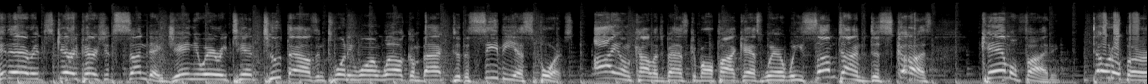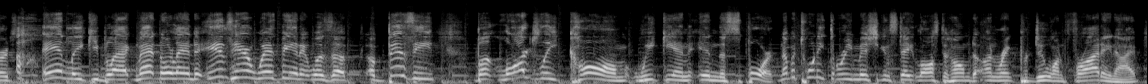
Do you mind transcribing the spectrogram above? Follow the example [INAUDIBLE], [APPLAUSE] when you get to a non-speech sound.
Hey there, it's Gary Parrish. It's Sunday, January 10th, 2021. Welcome back to the CBS Sports Eye on College Basketball podcast, where we sometimes discuss camel fighting, dodo [LAUGHS] birds, and leaky black. Matt Norlander is here with me, and it was a, a busy but largely calm weekend in the sport. Number 23, Michigan State lost at home to unranked Purdue on Friday night.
